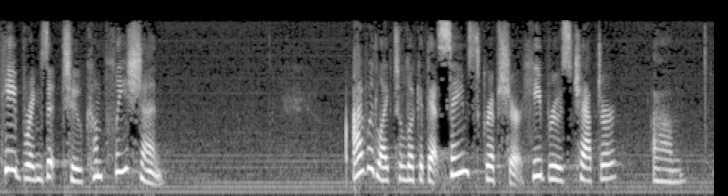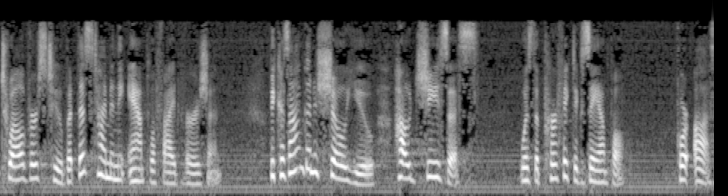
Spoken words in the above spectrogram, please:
He brings it to completion. I would like to look at that same scripture, Hebrews chapter um, 12, verse 2, but this time in the Amplified Version, because I'm going to show you how Jesus was the perfect example for us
